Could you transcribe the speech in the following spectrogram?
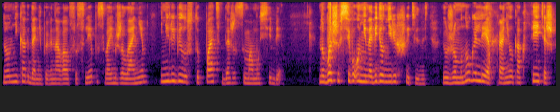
Но он никогда не повиновался слепо своим желаниям и не любил уступать даже самому себе. Но больше всего он ненавидел нерешительность и уже много лет хранил как фетиш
